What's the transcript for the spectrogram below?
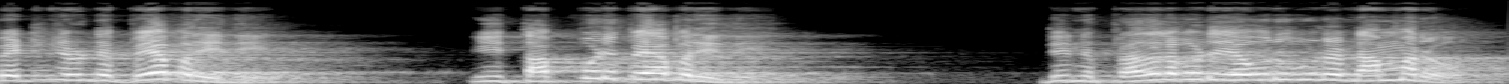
పెట్టినటువంటి పేపర్ ఇది. ఈ తప్పుడు పేపర్ ఇది. దీన్ని ప్రజలు కూడా ఎవరు కూడా నమ్మరు.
